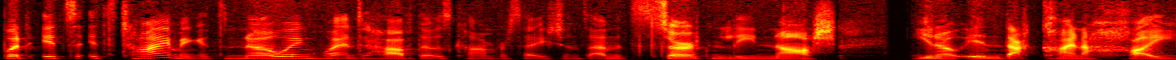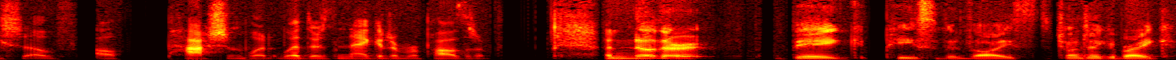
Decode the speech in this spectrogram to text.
But it's it's timing. It's knowing when to have those conversations. And it's certainly not, you know, in that kind of height of of passion, whether it's negative or positive. Another big piece of advice. Do you want to take a break?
